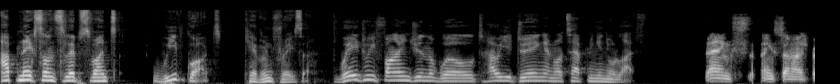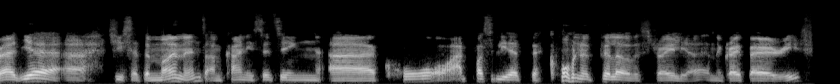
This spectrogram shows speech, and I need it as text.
Up next on Celeb Savant, we've got Kevin Fraser. Where do we find you in the world? How are you doing? And what's happening in your life? Thanks. Thanks so much, Brad. Yeah. Uh, geez, at the moment, I'm currently sitting, uh, quite possibly at the corner pillar of Australia in the Great Barrier Reef,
